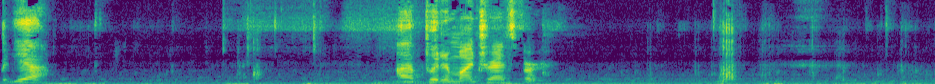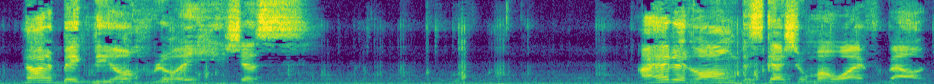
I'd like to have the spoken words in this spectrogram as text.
But yeah, I put in my transfer not a big deal, really. It's just. I had a long discussion with my wife about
